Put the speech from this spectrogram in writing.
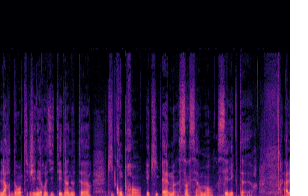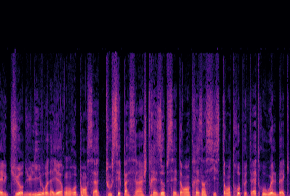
l'ardente générosité d'un auteur qui comprend et qui aime sincèrement ses lecteurs. À la lecture du livre, d'ailleurs, on repense à tous ces passages très obsédants, très insistants, trop peut-être, où Welbeck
